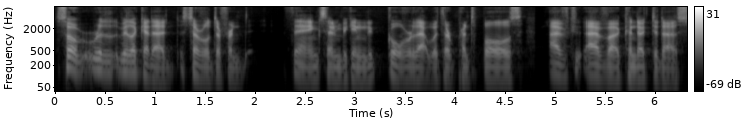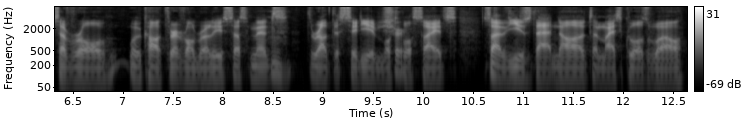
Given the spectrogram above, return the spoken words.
So we look at uh, several different things, and we can go over that with our principals. I've I've uh, conducted uh, several what we call threat vulnerability assessments throughout the city at multiple sites, so I've used that knowledge at my school as well.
